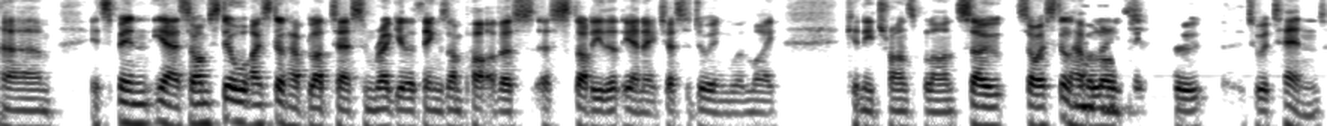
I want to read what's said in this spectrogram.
um, it's been yeah. So I'm still I still have blood tests and regular things. I'm part of a, a study that the NHS are doing with my kidney transplant. So so I still have a lot things to to attend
